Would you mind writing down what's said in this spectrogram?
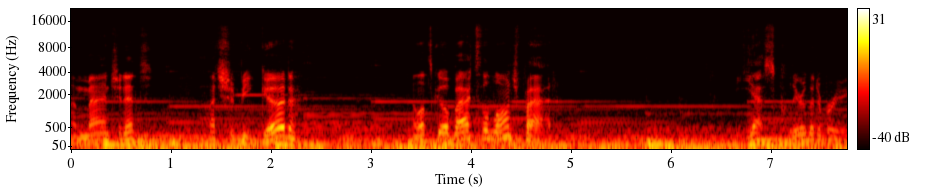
imagine it. That should be good. Now let's go back to the launch pad. Yes, clear the debris.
